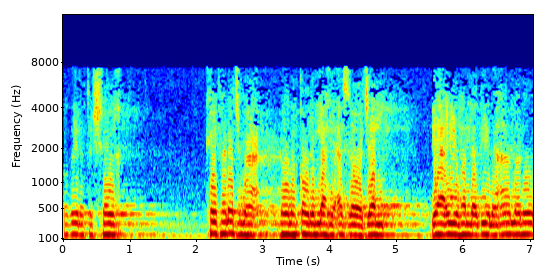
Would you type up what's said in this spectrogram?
فضيلة الشيخ كيف نجمع بين قول الله عز وجل يا أيها الذين آمنوا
